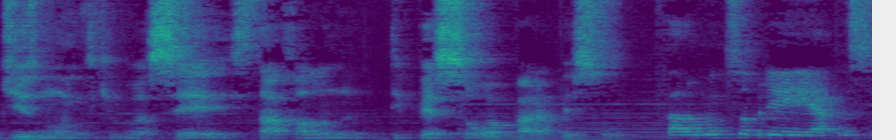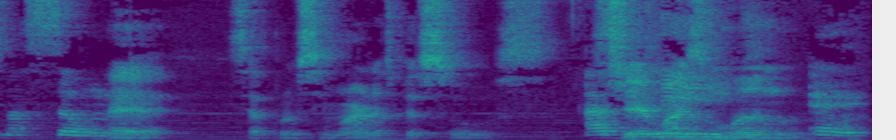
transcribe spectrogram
diz muito que você está falando de pessoa para pessoa. Fala muito sobre aproximação, né? É, se aproximar das pessoas. Acho ser mais humano. É.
